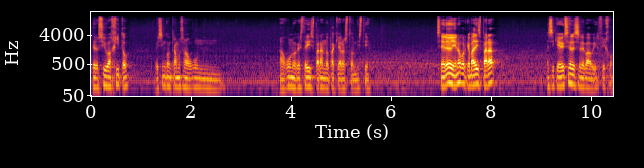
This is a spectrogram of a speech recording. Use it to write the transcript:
pero sí bajito. A ver si encontramos algún... Alguno que esté disparando para aquí a los zombies, tío. Se le oye, ¿no? Porque va a disparar. Así que hoy se le, se le va a oír, fijo.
